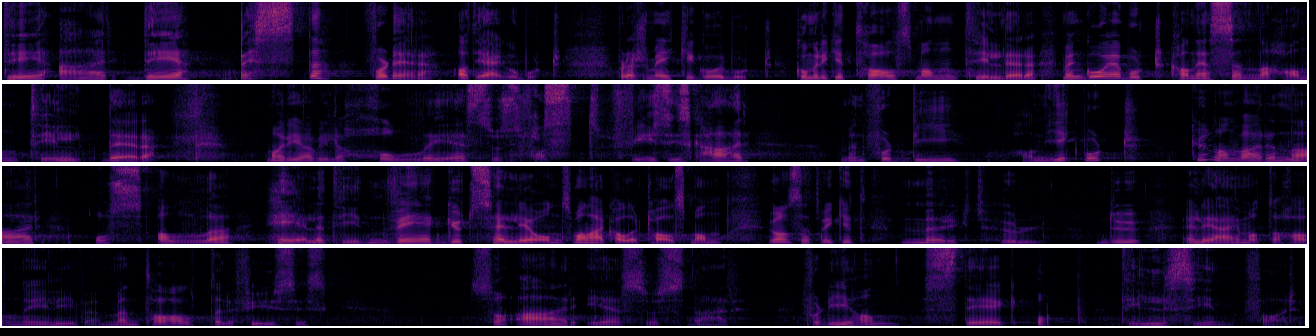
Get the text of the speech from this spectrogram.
Det er det beste for dere at jeg går bort. For dersom jeg ikke går bort, kommer ikke talsmannen til dere. Men går jeg bort, kan jeg sende han til dere. Maria ville holde Jesus fast fysisk her. Men fordi han gikk bort, kunne han være nær oss alle hele tiden. Ved Guds hellige ånd, som han her kaller talsmannen. Uansett hvilket mørkt hull du eller jeg måtte havne i livet, mentalt eller fysisk, så er Jesus der fordi han steg opp til sin far.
